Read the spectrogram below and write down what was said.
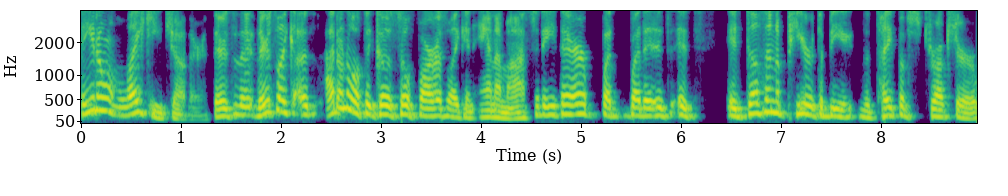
They don't like each other. There's there's like I don't know if it goes so far as like an animosity there, but but it's it's it doesn't appear to be the type of structure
